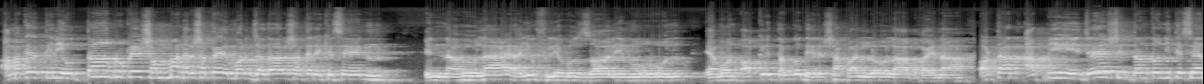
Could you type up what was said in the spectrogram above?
আমাকে তিনি উত্তম রূপে সম্মানের সাথে, মর্যাদার সাথে রেখেছেন। ইন্নাহু লা ইউফলিহুজ জালিমুন। এমন অকৃতজ্ঞদের সাফল্য লাভ হয় না। অর্থাৎ আপনি যে সিদ্ধান্ত নিতেছেন,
